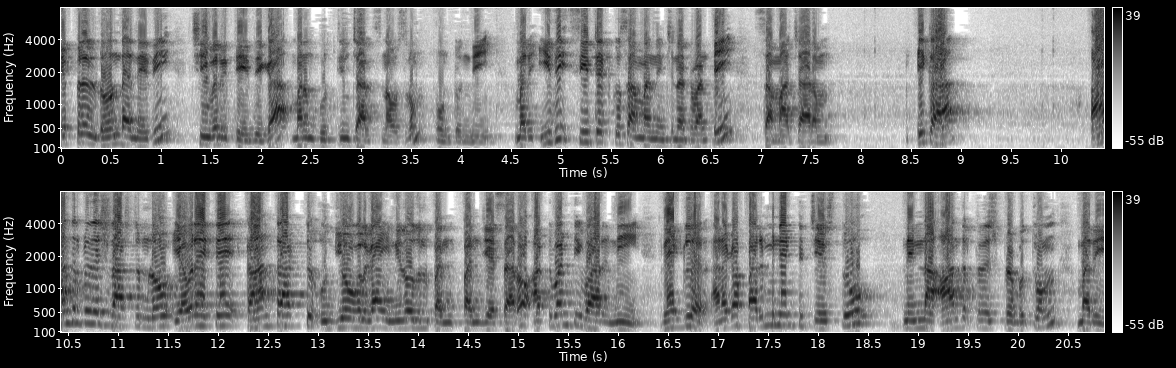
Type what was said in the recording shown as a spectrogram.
ఏప్రిల్ రెండు అనేది చివరి తేదీగా మనం గుర్తించాల్సిన అవసరం ఉంటుంది. మరి ఇది సీటెట్కు సంబంధించినటువంటి సమాచారం. ఇక ఆంధ్రప్రదేశ్ రాష్ట్రంలో ఎవరైతే కాంట్రాక్ట్ ఉద్యోగులుగా ఇన్ని రోజులు పని పనిచేశారో అటువంటి వారిని రెగ్యులర్ అనగా పర్మనెంట్ చేస్తూ నిన్న ఆంధ్రప్రదేశ్ ప్రభుత్వం మరి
